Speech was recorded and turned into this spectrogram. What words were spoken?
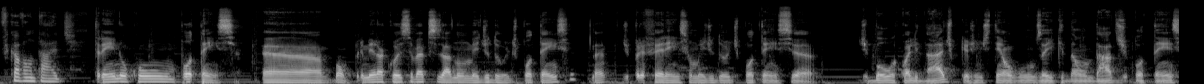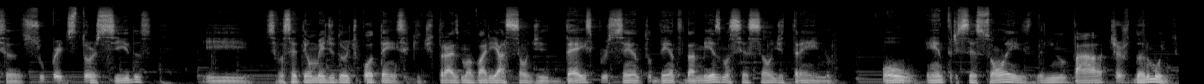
Fica à vontade. Treino com potência. É, bom, primeira coisa, você vai precisar de um medidor de potência, né? De preferência, um medidor de potência de boa qualidade, porque a gente tem alguns aí que dão dados de potência super distorcidos. E se você tem um medidor de potência que te traz uma variação de 10% dentro da mesma sessão de treino ou entre sessões, ele não está te ajudando muito.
